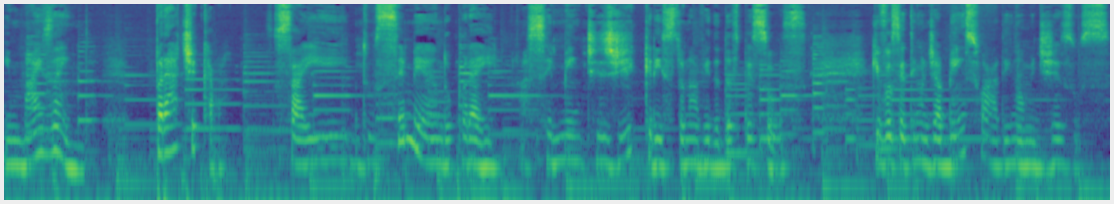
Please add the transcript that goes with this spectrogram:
e mais ainda, praticar, saindo semeando por aí as sementes de Cristo na vida das pessoas. Que você tenha um dia abençoado em nome de Jesus.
